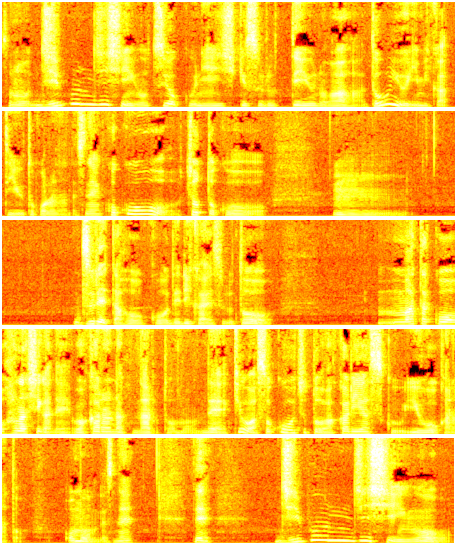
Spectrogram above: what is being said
その自分自身を強く認識するっていうのはどういう意味かっていうところなんですね。ここをちょっとこう、うん、ずれた方向で理解すると、またこう話がね、わからなくなると思うんで、今日はそこをちょっとわかりやすく言おうかなと思うんですね。で、自分自身を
